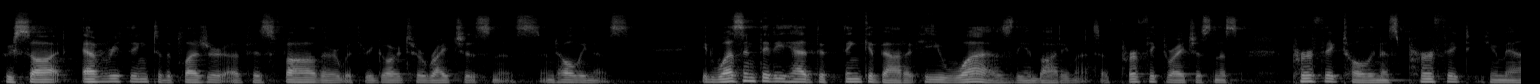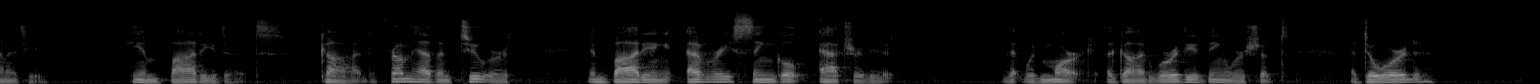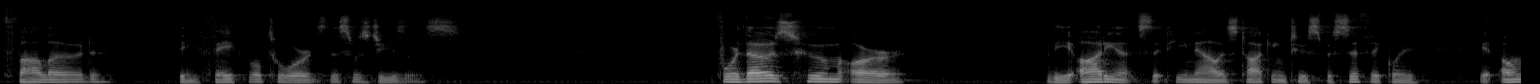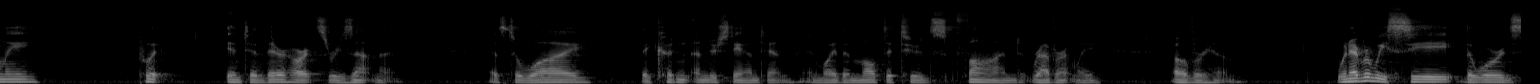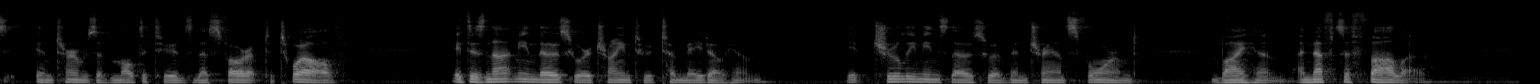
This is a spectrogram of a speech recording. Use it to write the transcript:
who sought everything to the pleasure of his Father with regard to righteousness and holiness. It wasn't that he had to think about it, he was the embodiment of perfect righteousness, perfect holiness, perfect humanity. He embodied it, God, from heaven to earth embodying every single attribute that would mark a God worthy of being worshiped, adored, followed, being faithful towards. This was Jesus. For those whom are the audience that he now is talking to specifically, it only put into their hearts resentment as to why they couldn't understand him and why the multitudes fawned reverently over him. Whenever we see the words in terms of multitudes thus far up to 12, it does not mean those who are trying to tomato him. It truly means those who have been transformed by him, enough to follow.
